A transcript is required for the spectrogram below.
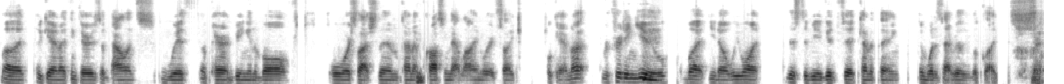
But again, I think there is a balance with a parent being involved or slash them kind of crossing that line where it's like, okay, I'm not recruiting you, mm-hmm. but you know, we want this to be a good fit kind of thing. And what does that really look like? Right.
